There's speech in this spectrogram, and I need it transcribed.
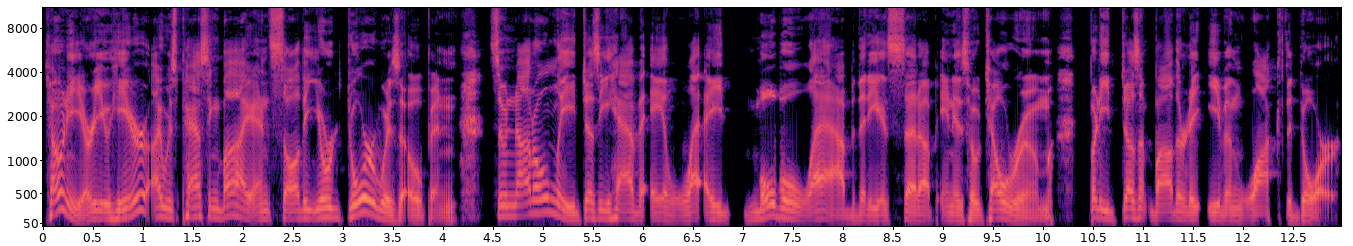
Tony, are you here? I was passing by and saw that your door was open. So not only does he have a la- a mobile lab that he has set up in his hotel room, but he doesn't bother to even lock the door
